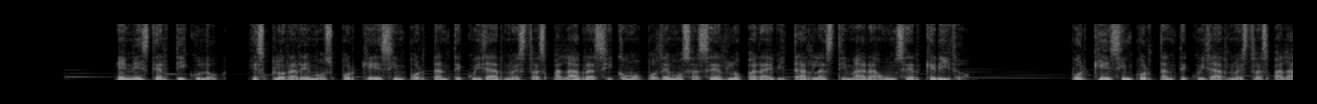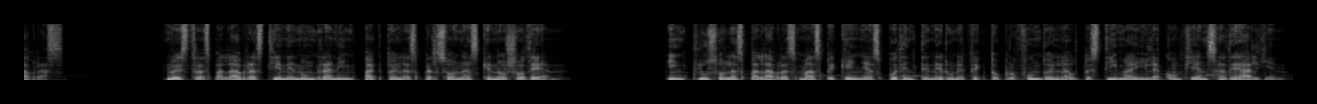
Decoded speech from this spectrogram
En este artículo, exploraremos por qué es importante cuidar nuestras palabras y cómo podemos hacerlo para evitar lastimar a un ser querido. ¿Por qué es importante cuidar nuestras palabras? Nuestras palabras tienen un gran impacto en las personas que nos rodean. Incluso las palabras más pequeñas pueden tener un efecto profundo en la autoestima y la confianza de alguien.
